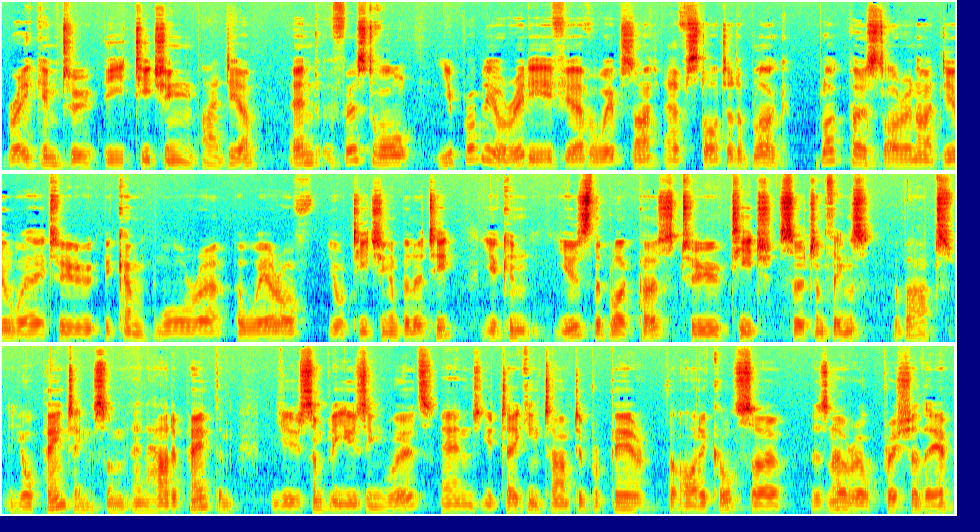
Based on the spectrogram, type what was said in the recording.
break into the teaching idea. And first of all, you probably already, if you have a website, have started a blog. Blog posts are an ideal way to become more uh, aware of your teaching ability you can use the blog post to teach certain things about your paintings and, and how to paint them. You're simply using words and you're taking time to prepare the article, so there's no real pressure there.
